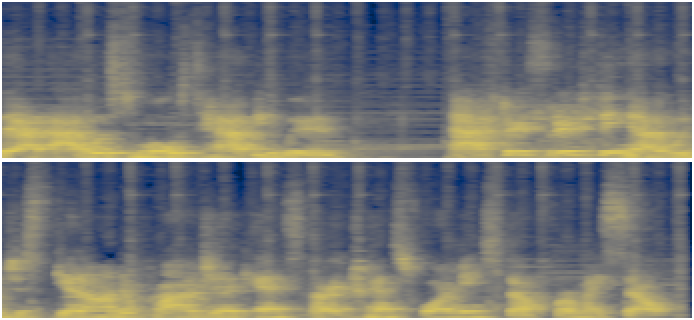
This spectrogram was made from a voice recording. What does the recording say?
that I was most happy with. After thrifting, I would just get on the project and start transforming stuff for myself.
